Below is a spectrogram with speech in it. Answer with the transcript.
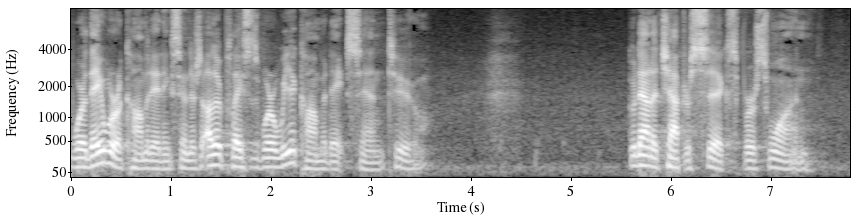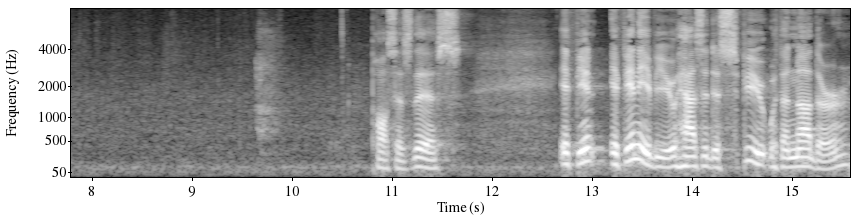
where they were accommodating sin. There's other places where we accommodate sin too. Go down to chapter 6, verse 1. Paul says this if, you, if any of you has a dispute with another,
